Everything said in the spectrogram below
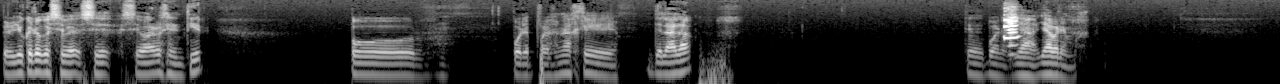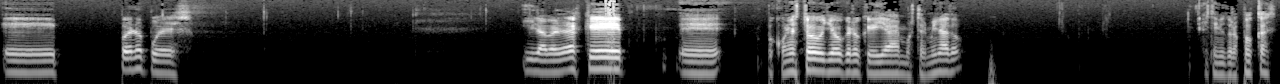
Pero yo creo que se, se, va a resentir por, por el personaje del ala. bueno, ya, ya veremos. Eh, bueno, pues. Y la verdad es que eh, pues con esto yo creo que ya hemos terminado este micro podcast.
